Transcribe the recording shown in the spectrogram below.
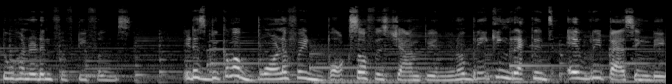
250 films. It has become a bona fide box office champion, you know, breaking records every passing day.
